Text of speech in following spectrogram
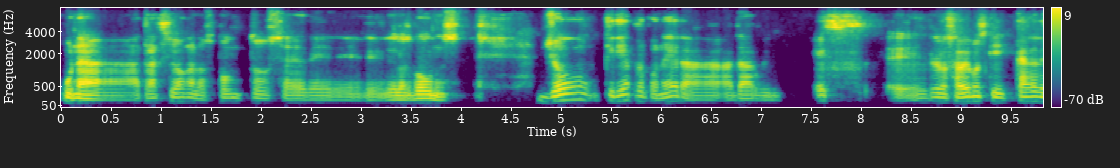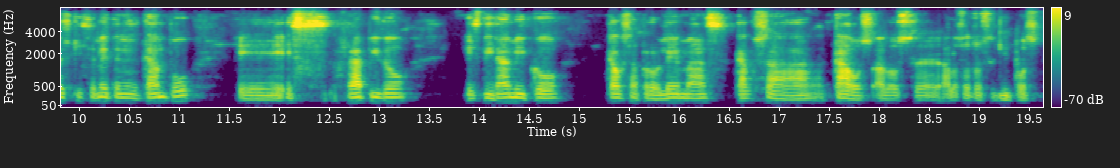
una atracción a los puntos de, de, los bonus. Yo quería proponer a, Darwin, es, lo sabemos que cada vez que se mete en el campo es rápido, es dinámico, causa problemas, causa caos a los, eh, a los otros equipos.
